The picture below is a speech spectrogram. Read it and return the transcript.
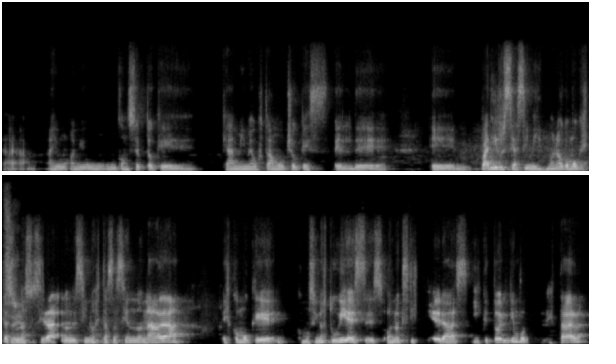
Hay un, concepto que, a mí me gusta mucho, que es el de eh, parirse a sí mismo, ¿no? Como que esta es una sociedad donde si no estás haciendo nada, es como que, como si no estuvieses o no existieras y que todo el tiempo tienes que estar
